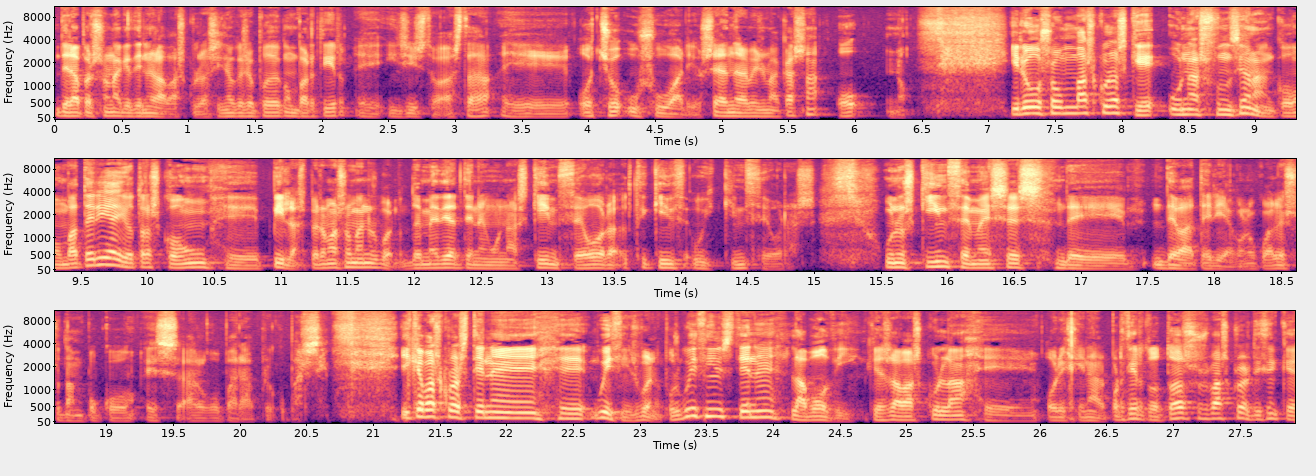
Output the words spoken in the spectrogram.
de la persona que tiene la báscula, sino que se puede compartir, eh, insisto, hasta eh, ocho usuarios, sean de la misma casa o no. Y luego son básculas que unas funcionan con batería y otras con eh, pilas, pero más o menos, bueno, de media tienen unas 15 horas, 15, uy, 15 horas, unos 15 meses de, de batería con lo cual eso tampoco es algo para preocuparse. ¿Y qué básculas tiene eh, Bueno, pues Withings tiene la Body, que es la báscula eh, original. Por cierto, todas sus básculas dicen que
